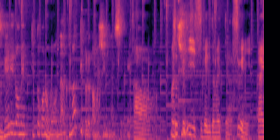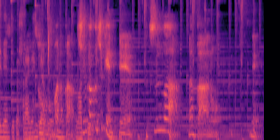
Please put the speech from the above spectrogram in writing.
滑り止めってところもなくなってくるかもしれないですよね。ああ、まあちょっといい滑り止めっていうのはすぐに来年とか再来年そうにはもう。まあなんか中学受験って普通はなんかあのね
